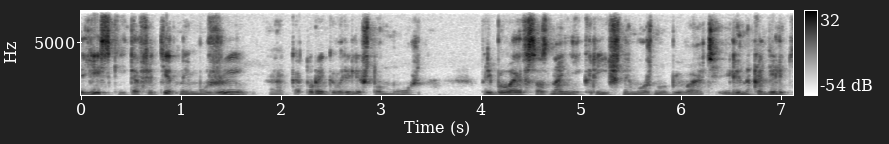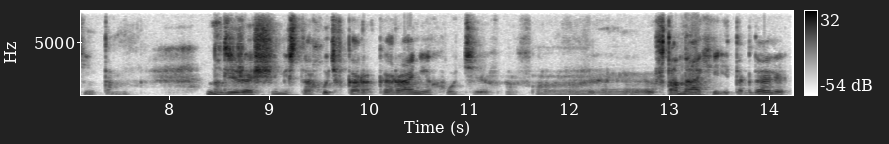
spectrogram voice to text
Есть какие-то авторитетные мужи, э, которые говорили, что можно. Пребывая в сознании Кришны, можно убивать. Или находили какие-нибудь там надлежащие места хоть в Коране, хоть в, в, в Танахе и так далее.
